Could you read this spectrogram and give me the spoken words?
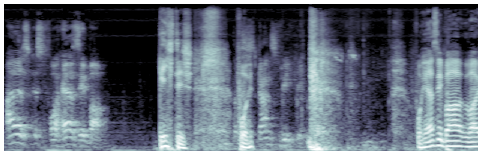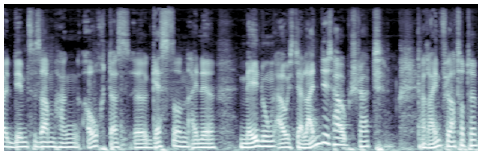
Alles ist vorhersehbar. Richtig. Vor ist ganz wichtig. Vorhersehbar war in dem Zusammenhang auch, dass äh, gestern eine Meldung aus der Landeshauptstadt hereinflatterte,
